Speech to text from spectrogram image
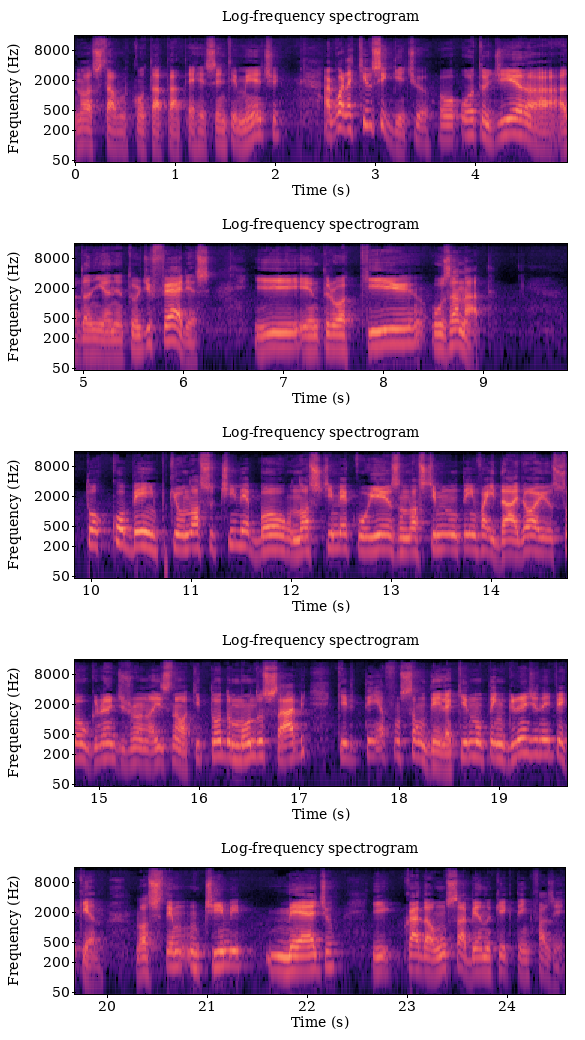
Nós estávamos contatados até recentemente. Agora, aqui é o seguinte: outro dia a Daniana entrou de férias e entrou aqui o Zanata. Tocou bem, porque o nosso time é bom, o nosso time é coeso, o nosso time não tem vaidade. Ó, oh, eu sou o grande jornalista. Não, aqui todo mundo sabe que ele tem a função dele. Aqui não tem grande nem pequeno. Nós temos um time médio e cada um sabendo o que, que tem que fazer.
